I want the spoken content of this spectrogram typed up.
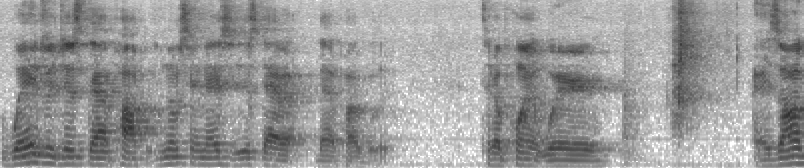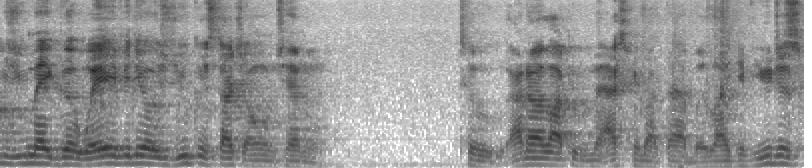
waves are just that popular. You know what I'm saying? That's just that that popular to the point where as long as you make good wave videos, you can start your own channel too. I know a lot of people have asked me about that, but like if you just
